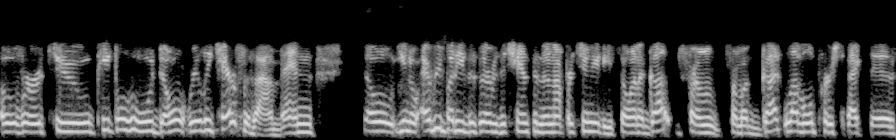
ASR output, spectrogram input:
over to people who don't really care for them. And so, you know, everybody deserves a chance and an opportunity. So on a gut from from a gut level perspective,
